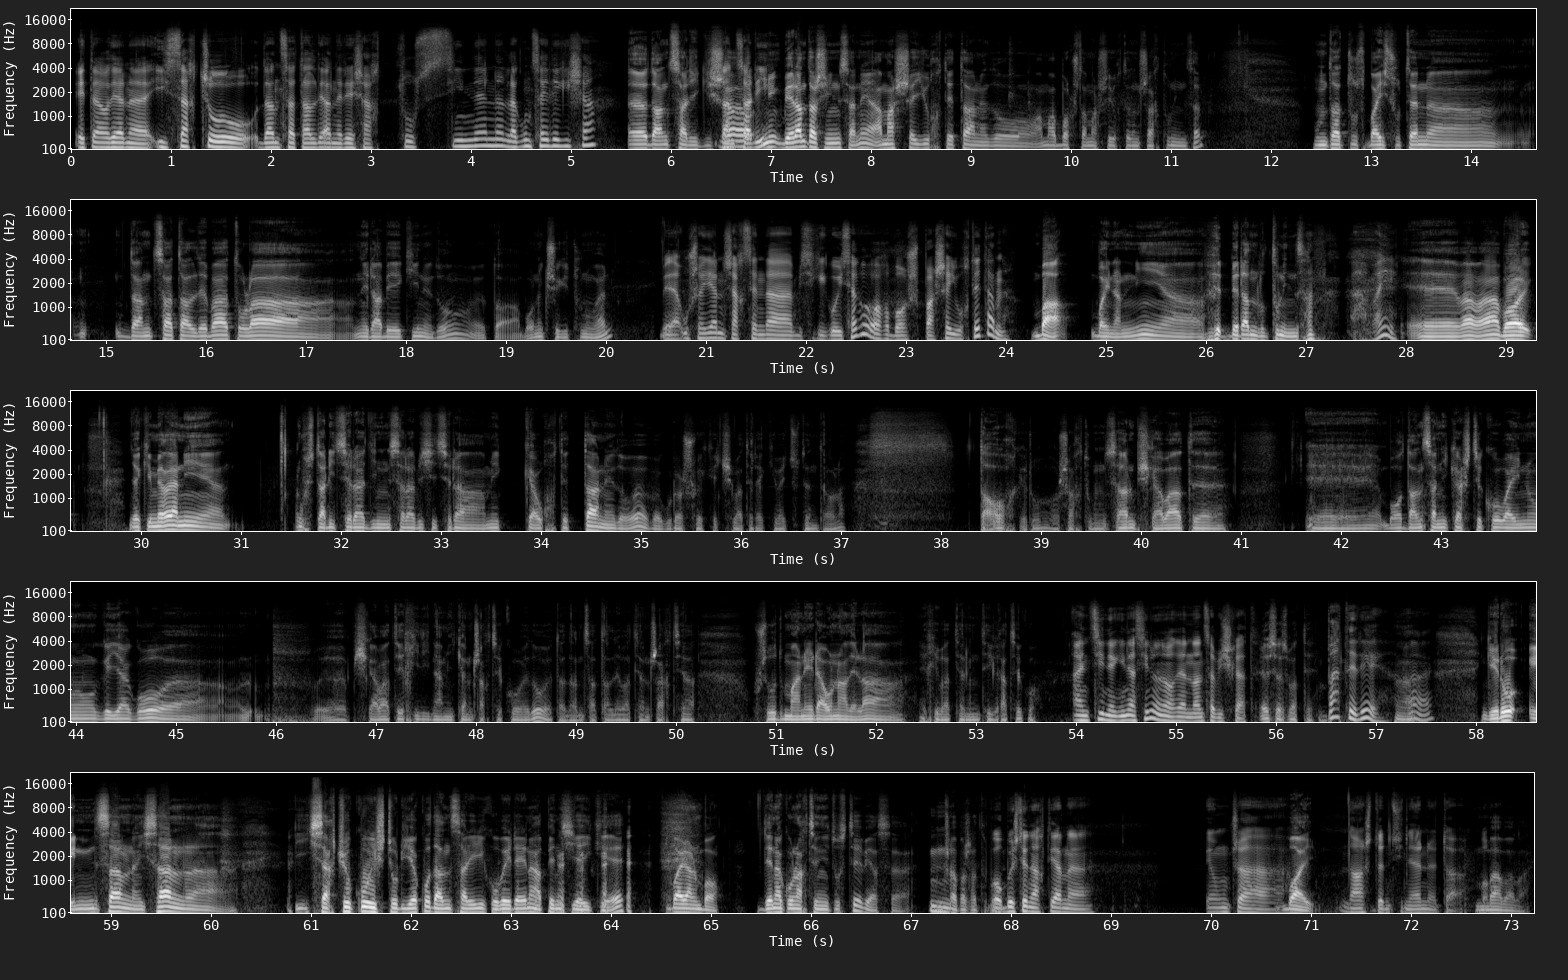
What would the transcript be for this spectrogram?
Eta ordean, uh, izartxo dantza taldean ere sartu zinen laguntzaile gisa? E, dantzari gisa. Dantzari? Ni, berantasin nintzen, eh? amasei urtetan edo amabost amasei urtetan sartu nintzen. Muntatuz bai zuten uh, dantza talde bat, hola nirabeekin edo, eta bonik segitu nuen. Bera, usaian sartzen da biziki goizago, hor bos pasei urtetan? Ba, baina ni uh, beran lotu nintzen. Ah, bai? E, ba, ba, bo, jakin berda ni uh, ustaritzera, dintzera, bizitzera amika urtetan edo, eh, ba, gura suek etxe bat eraki baitzuten eta hola. Eta hor, gero, sartu nintzen, pixka bat, e, e, bo, dantzan ikasteko baino gehiago, e, pixka bat egi dinamikan sartzeko edo, eta dantza talde batean sartzea, uste dut manera ona dela egi batean integratzeko. Aintzin egin azin hori ordean dantza biskat? Ez ez bate. Bat ere? Ah, eh. Gero, enintzan, izan, izartxoko historiako dantzaririk obedeena apentsiaik, eh? Baina, bon, denako nartzen dituzte, behaz, mm. untsa pasatu. Bo, beste nartean, uh, untsa bai. Nahazten zinen, eta... Bo. Ba, ba, ba.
